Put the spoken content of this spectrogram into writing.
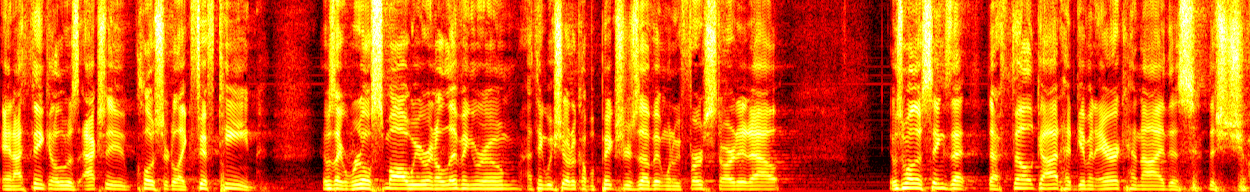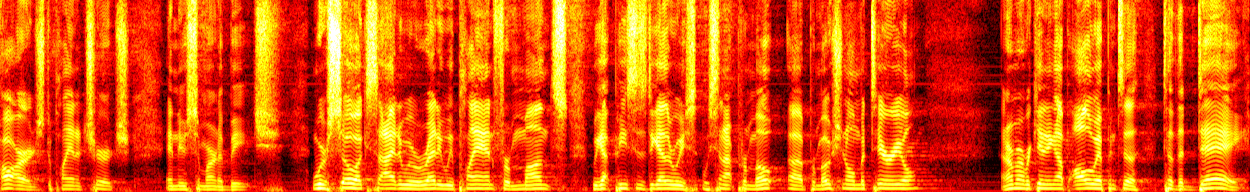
and I think it was actually closer to like 15. It was like real small. We were in a living room. I think we showed a couple pictures of it when we first started out. It was one of those things that, that I felt God had given Erica and I this, this charge to plant a church in New Smyrna Beach. We were so excited. We were ready. We planned for months. We got pieces together. We, we sent out promote, uh, promotional material. And I remember getting up all the way up into to the day,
